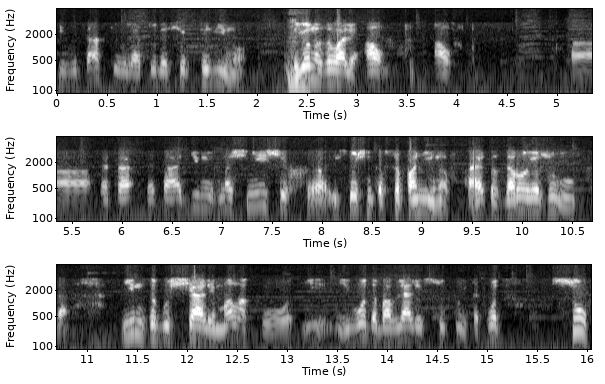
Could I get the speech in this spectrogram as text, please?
и вытаскивали оттуда сердцевину. Ее называли алф. алф. А, Это, это один из мощнейших э, источников сапонинов, а это здоровье желудка. Им загущали молоко, и его добавляли в супы. Так вот, суп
